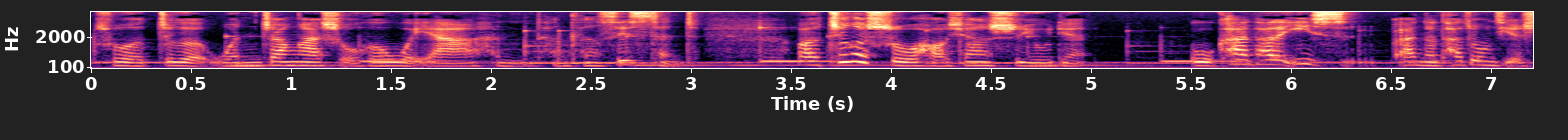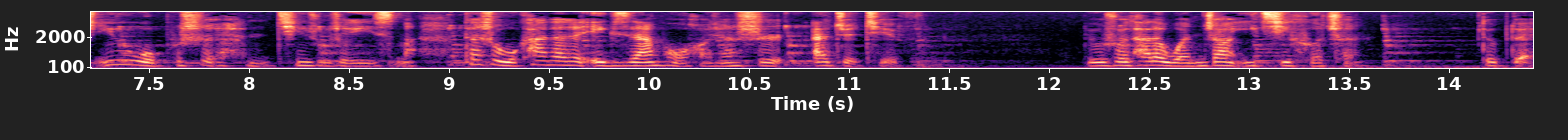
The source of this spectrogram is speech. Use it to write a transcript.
说这个文章啊首和尾啊很很 consistent？啊，这个时候好像是有点，我看他的意思，按照他这种解释，因为我不是很清楚这个意思嘛，但是我看他的 example 好像是 adjective，比如说他的文章一气呵成。对不对？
